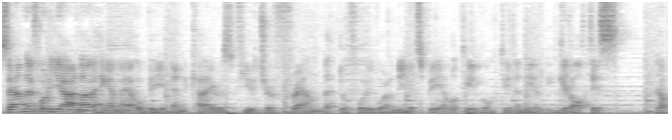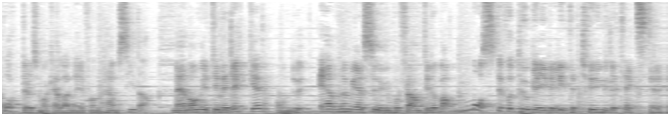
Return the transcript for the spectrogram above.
Sen får du gärna hänga med och bli en Kairos Future Friend. Då får du våra nyhetsbrev och tillgång till en del gratis rapporter som man kallar ner från hemsidan. Men om inte det räcker, om du är ännu mer sugen på framtiden och bara måste få tugga i dig lite tyngre texter,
